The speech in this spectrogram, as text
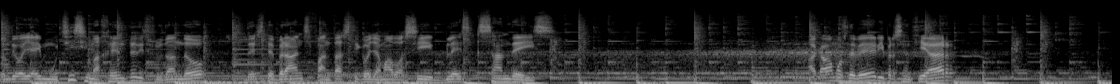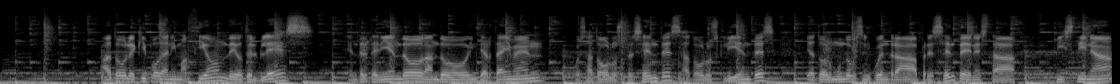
donde hoy hay muchísima gente disfrutando de este brunch fantástico llamado así, Bless Sundays. Acabamos de ver y presenciar a todo el equipo de animación de Hotel Bless, entreteniendo, dando entertainment pues a todos los presentes, a todos los clientes y a todo el mundo que se encuentra presente en esta piscina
